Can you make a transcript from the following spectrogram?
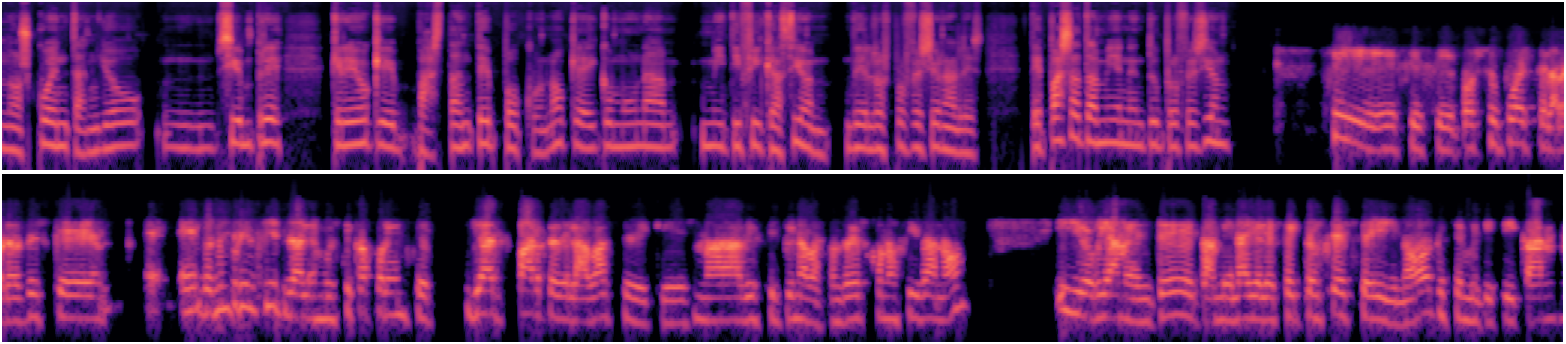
nos cuentan. Yo mm, siempre creo que bastante poco, ¿no? Que hay como una mitificación de los profesionales. ¿Te pasa también en tu profesión? Sí, sí, sí, por supuesto. La verdad es que eh, en un principio la lingüística forense ya es parte de la base de que es una disciplina bastante desconocida, ¿no? Y obviamente también hay el efecto GSI, ¿no? Que se mitifican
